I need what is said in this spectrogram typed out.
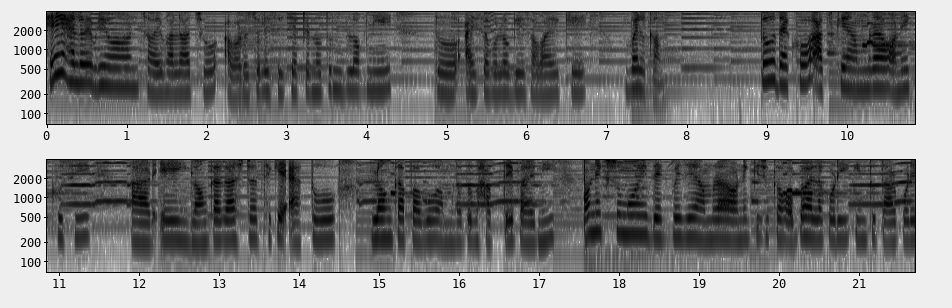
হে হ্যালো এভরিওয়ান সবাই ভালো আছো? আবারও চলে এসেছি একটা নতুন ব্লগ নিয়ে। তো আইসা ব্লগে সবাইকে ওয়েলকাম তো দেখো, আজকে আমরা অনেক খুশি। আর এই লঙ্কা গাছটা থেকে এত লঙ্কা পাবো আমরা তো ভাবতেই পারিনি। অনেক সময় দেখবে যে আমরা অনেক কিছুকে অবহেলা করি, কিন্তু তারপরে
